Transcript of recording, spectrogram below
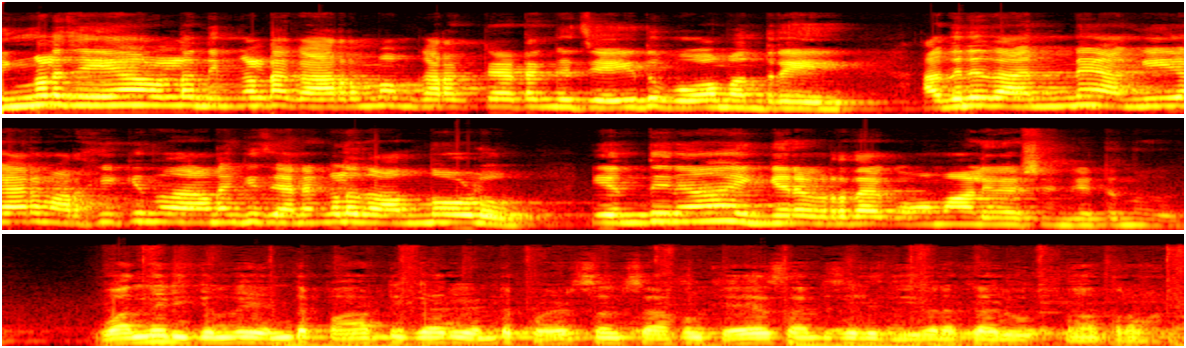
നിങ്ങൾ ചെയ്യാനുള്ള നിങ്ങളുടെ കർമ്മം കറക്റ്റായിട്ടങ്ങ് ചെയ്തു പോ മന്ത്രി. അതിന് തന്നെ അംഗീകാരം അർഹിക്കുന്നതാണെങ്കിൽ ജനങ്ങൾ തന്നോളും. എന്തിനാ ഇങ്ങനെ വെറുതെ കോമാളി വേഷം കിട്ടുന്നത്? വന്നിരിക്കുന്നത് എന്റെ പാർട്ടിക്കാരും എന്റെ പേഴ്സണൽ സ്റ്റാഫും കെ എസ് ആർ ടി സിയിലെ ജീവനക്കാരും മാത്രമാണ്.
